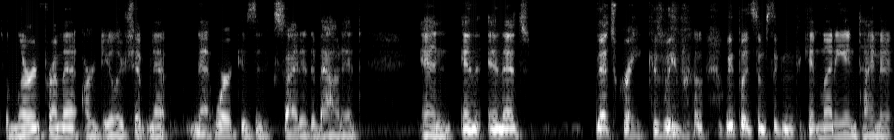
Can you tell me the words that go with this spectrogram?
to learn from it our dealership net network is excited about it and and and that's that's great because we we put some significant money and time and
